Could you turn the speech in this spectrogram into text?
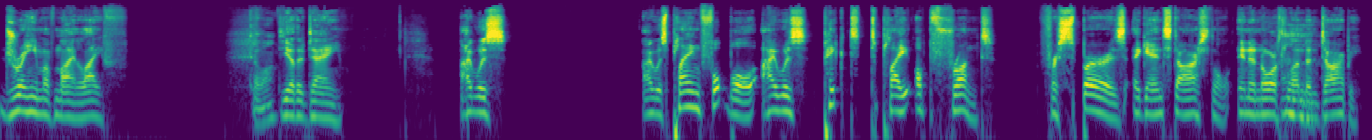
dream of my life. Go on. the other day. I was I was playing football. I was picked to play up front for Spurs against Arsenal in a North London derby.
